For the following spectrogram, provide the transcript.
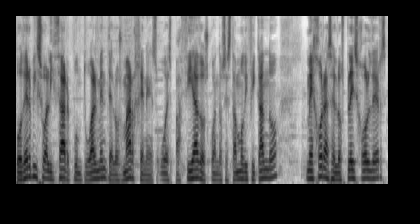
poder visualizar puntualmente los márgenes o espaciados cuando se están modificando, mejoras en los placeholders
